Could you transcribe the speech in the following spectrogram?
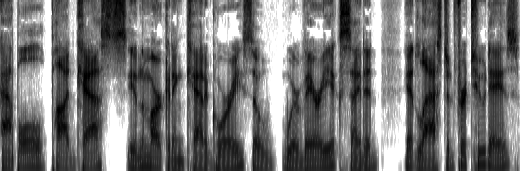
Apple Podcasts in the marketing category. So we're very excited. It lasted for two days,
